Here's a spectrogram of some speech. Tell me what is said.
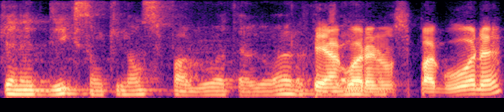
Kenneth Dixon, que não se pagou até agora. Até agora não se pagou, né?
